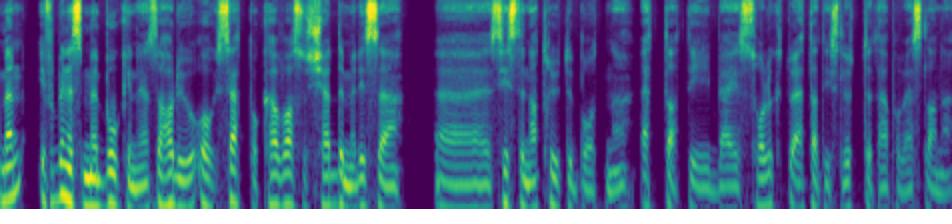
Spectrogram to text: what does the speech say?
Men i forbindelse med boken din, så har du jo òg sett på hva var som skjedde med disse eh, siste nattrutebåtene etter at de ble solgt, og etter at de sluttet her på Vestlandet.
